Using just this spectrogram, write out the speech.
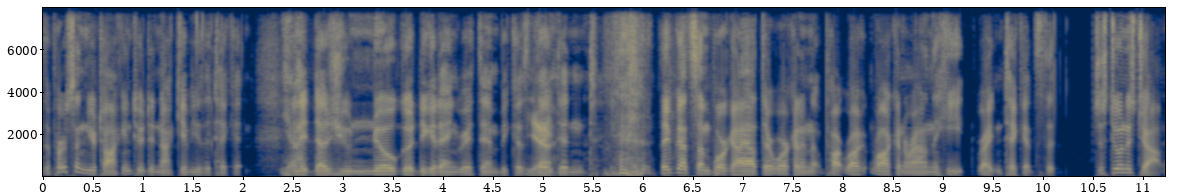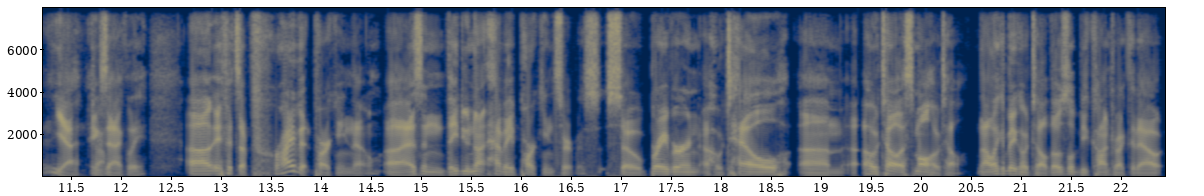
the person you're talking to did not give you the ticket, Yeah. and it does you no good to get angry at them because Yeah. they didn't. They've got some poor guy out there working rock- rocking around in the heat, writing tickets that just doing his job. Yeah, exactly. Uh, if it's a private parking, though, uh, as in they do not have a parking service. So Bravern, a hotel, um, a hotel, a small hotel, not like a big hotel. Those will be contracted out.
